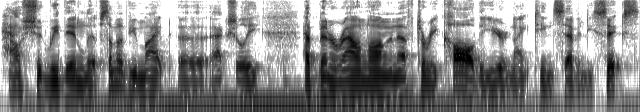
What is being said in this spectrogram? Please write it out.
How should we then live? Some of you might uh, actually have been around long enough to recall the year 1976.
